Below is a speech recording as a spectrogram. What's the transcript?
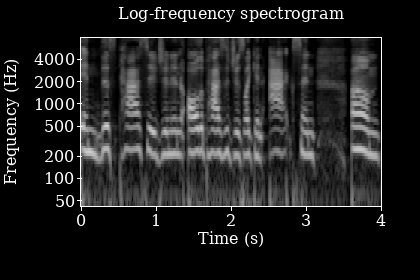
in this passage and in all the passages like in acts and um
